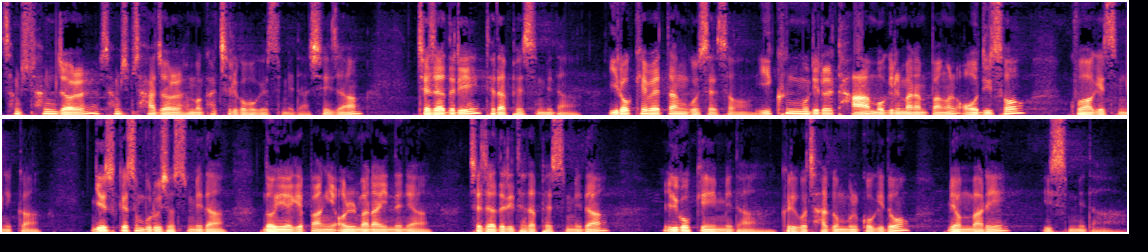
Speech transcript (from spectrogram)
33절, 34절 한번 같이 읽어보겠습니다. 시작. 제자들이 대답했습니다. 이렇게 외딴 곳에서 이 큰 무리를 다 먹일 만한 빵을 어디서 구하겠습니까? 예수께서 물으셨습니다. 너희에게 빵이 얼마나 있느냐? 제자들이 대답했습니다. 일곱 개입니다. 그리고 작은 물고기도 몇 마리 있습니다.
